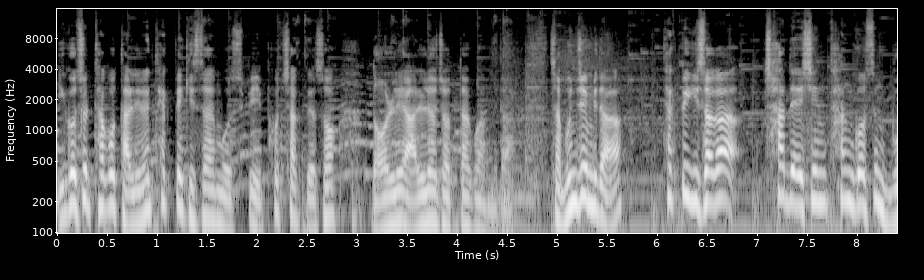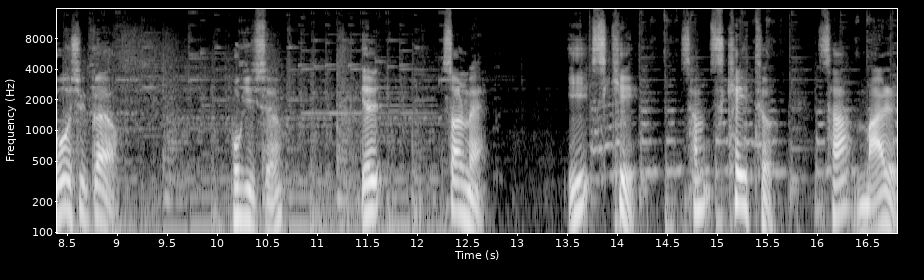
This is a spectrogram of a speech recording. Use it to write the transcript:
이것을 타고 달리는 택배 기사의 모습이 포착돼서 널리 알려졌다고 합니다. 자, 문제입니다. 택배 기사가 차 대신 탄 것은 무엇일까요? 보기 있어요. 1. 썰매 2. 스키 3. 스케이트 4. 말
